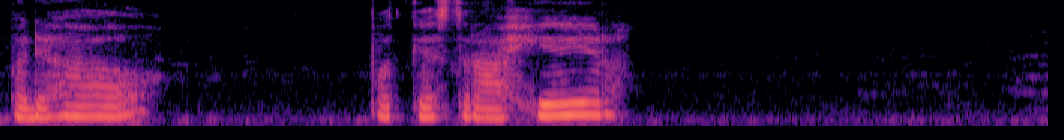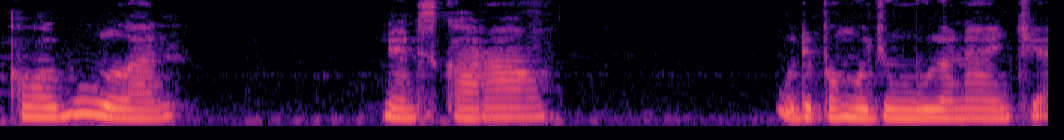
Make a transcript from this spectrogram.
Padahal podcast terakhir awal bulan dan sekarang udah penghujung bulan aja.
